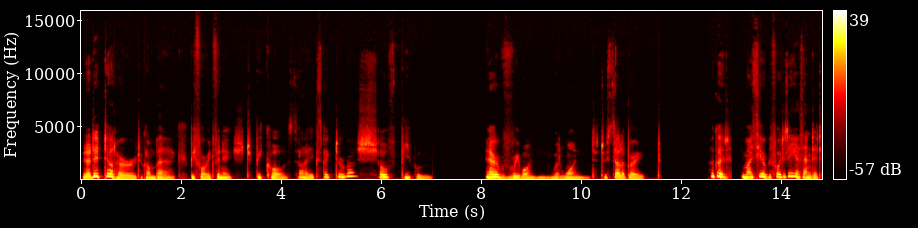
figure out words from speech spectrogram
But I did tell her to come back before it finished because I expect a rush of people. Everyone will want to celebrate. Oh, good. You might see her before the day has ended.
